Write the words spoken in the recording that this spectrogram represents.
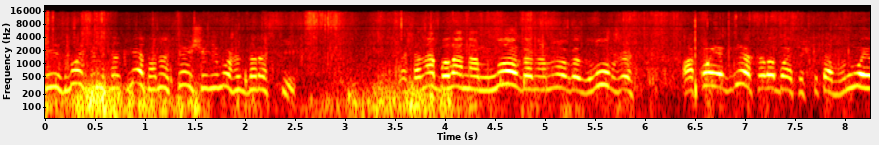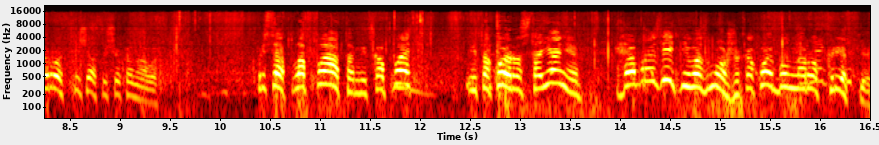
через 80 лет она все еще не может дорасти. То есть она была намного-намного глубже. А кое-где около батюшки там, в мой рост сейчас еще канавы. Представь, лопатами копать и такое расстояние вообразить невозможно, какой был народ крепкий.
